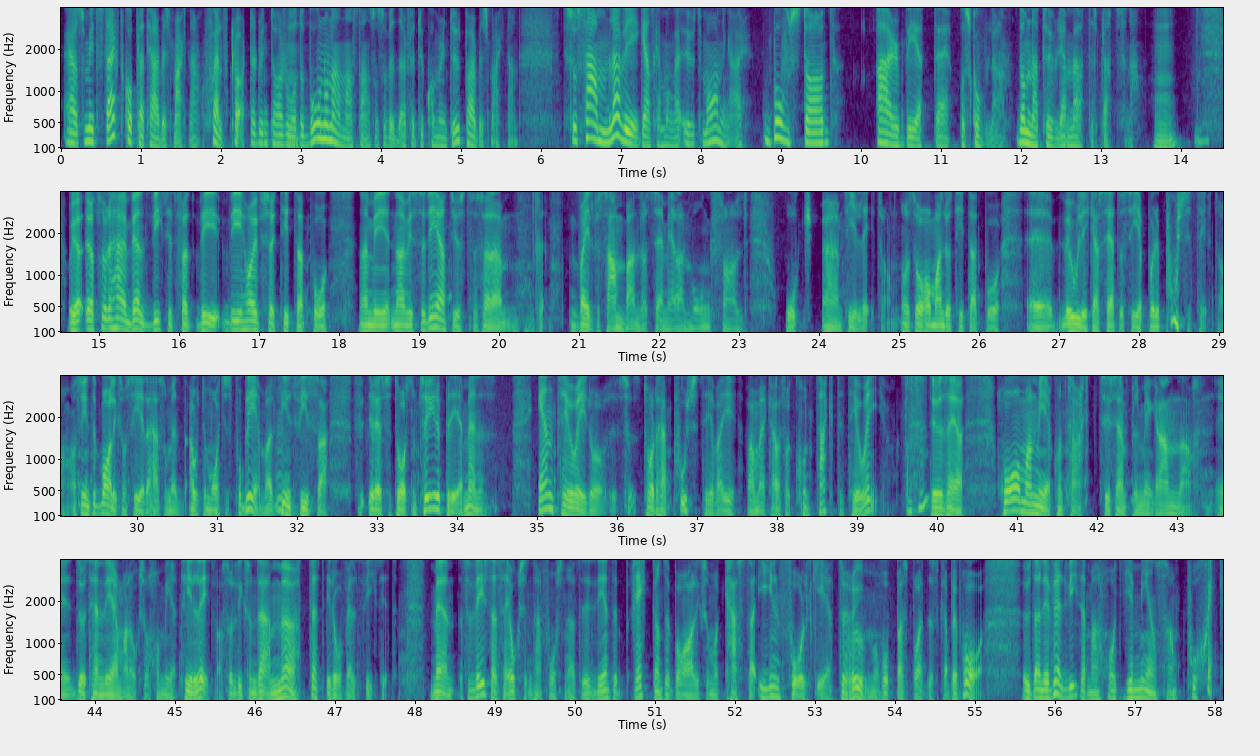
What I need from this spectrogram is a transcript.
eh, som är starkt kopplat till arbetsmarknaden, självklart, där du inte har råd mm. att bo någon annanstans och så vidare för att du kommer inte ut på arbetsmarknaden så samlar vi ganska många utmaningar. Bostad, arbete och skolan, de naturliga mötesplatserna. Mm. Och jag, jag, tror det här är väldigt viktigt för att vi, vi har ju försökt titta på när vi, när vi studerat just så här, vad är det för samband låt säga, mellan mångfald och eh, tillit. Va? Och så har man då tittat på eh, olika sätt att se på det positivt. Va? Alltså inte bara liksom se det här som ett automatiskt problem. Va? Det mm. finns vissa resultat som tyder på det men en teori då tar det här positiva i vad man kallar för kontaktteori. Mm -hmm. Det vill säga, har man mer kontakt till exempel med grannar, eh, då tenderar man också att ha mer tillit. Va? Så liksom det här mötet är då väldigt viktigt. Men så visar sig också den här forskningen att det, det inte, räcker inte bara liksom att kasta in folk i ett rum och hoppas på att det ska bli bra. Utan det är väldigt viktigt att man har ett gemensamt projekt.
